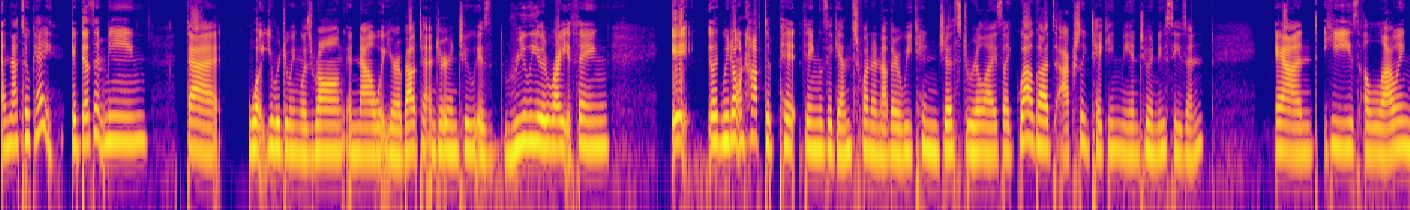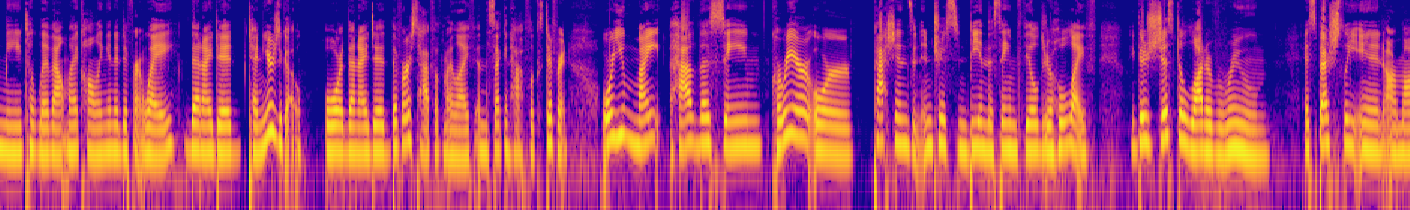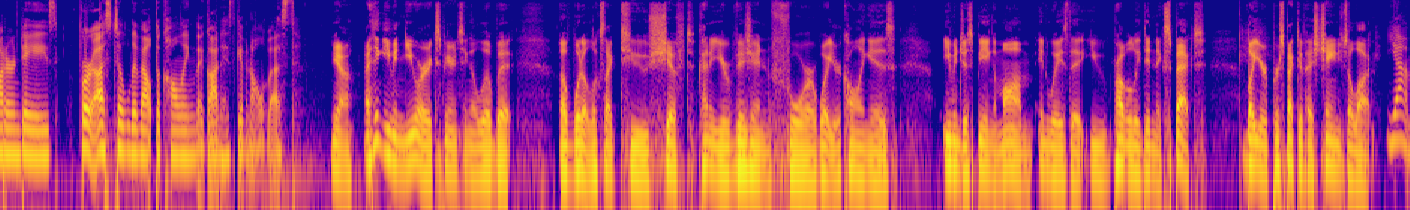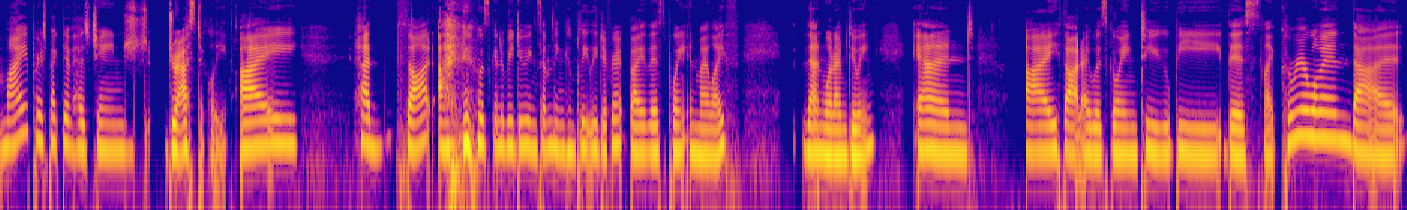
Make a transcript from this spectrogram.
And that's okay. It doesn't mean that what you were doing was wrong and now what you're about to enter into is really the right thing it like we don't have to pit things against one another. We can just realize like, wow, God's actually taking me into a new season and he's allowing me to live out my calling in a different way than I did 10 years ago or than I did the first half of my life and the second half looks different. Or you might have the same career or passions and interests and be in the same field your whole life. Like there's just a lot of room, especially in our modern days, for us to live out the calling that God has given all of us. Yeah. I think even you are experiencing a little bit of what it looks like to shift kind of your vision for what your calling is, even just being a mom in ways that you probably didn't expect, but your perspective has changed a lot. Yeah, my perspective has changed drastically. I had thought I was going to be doing something completely different by this point in my life than what I'm doing. And I thought I was going to be this like career woman that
